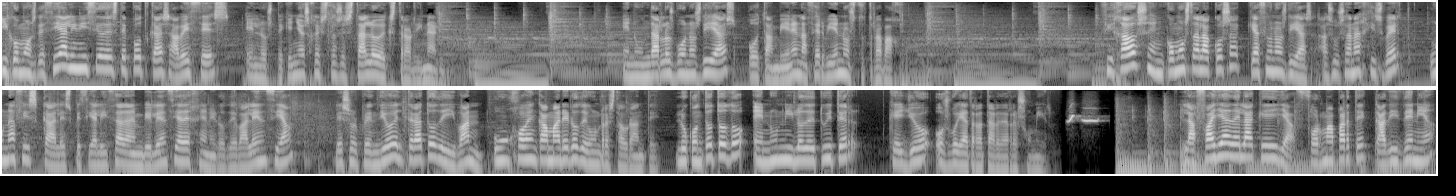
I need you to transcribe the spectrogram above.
Y como os decía al inicio de este podcast, a veces en los pequeños gestos está lo extraordinario. En un dar los buenos días o también en hacer bien nuestro trabajo. Fijaos en cómo está la cosa que hace unos días a Susana Gisbert, una fiscal especializada en violencia de género de Valencia, le sorprendió el trato de Iván, un joven camarero de un restaurante. Lo contó todo en un hilo de Twitter que yo os voy a tratar de resumir. La falla de la que ella forma parte, Cádiz Denia,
